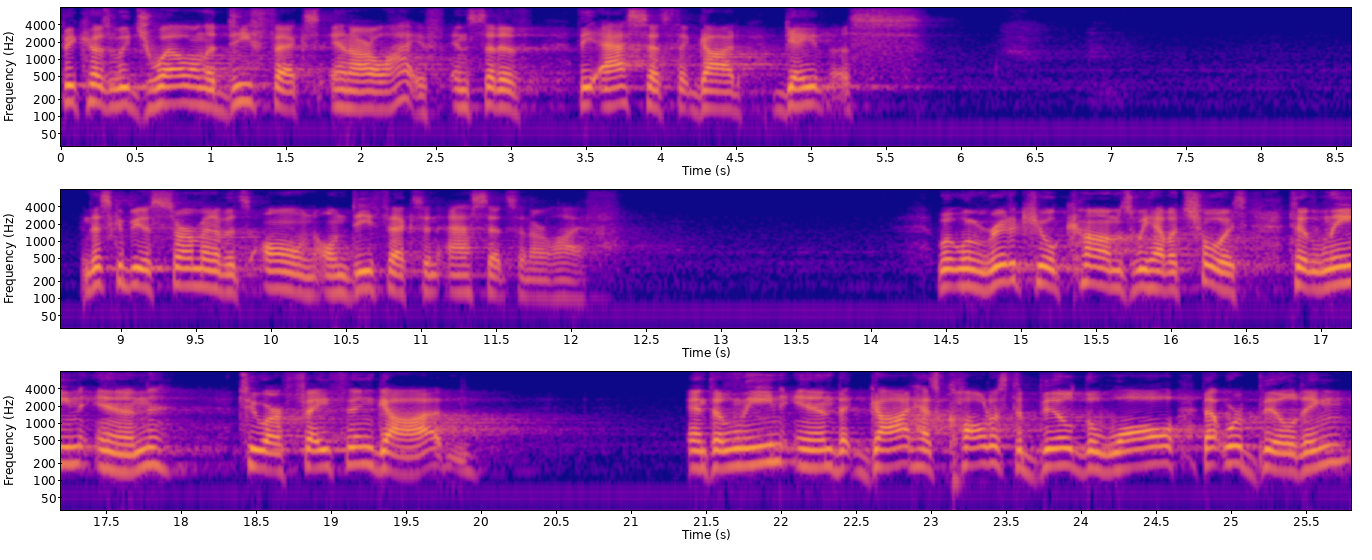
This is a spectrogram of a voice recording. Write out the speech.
because we dwell on the defects in our life instead of the assets that God gave us. And this could be a sermon of its own on defects and assets in our life. But when ridicule comes, we have a choice to lean in to our faith in God and to lean in that God has called us to build the wall that we're building.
